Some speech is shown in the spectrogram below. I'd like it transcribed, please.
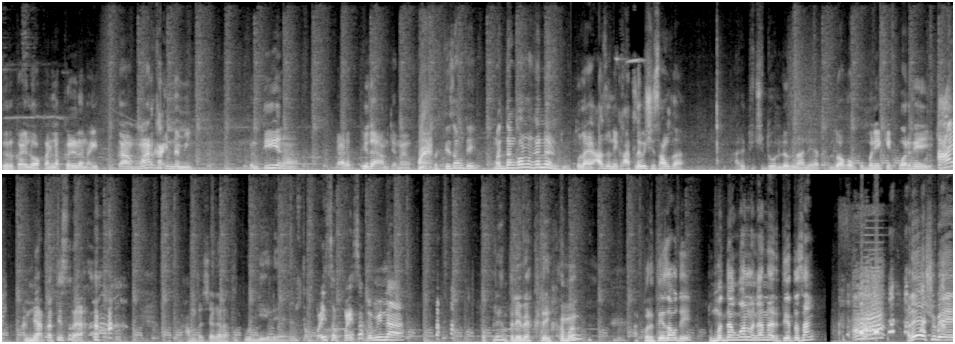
जर काही लोकांना कळलं ना इतका मार खाईन ना मी. पण ती आहे ना डायरेक्ट फिदा आमच्या माय बरं ते जाऊ दे. मतदान कोणाला करणार आहे तू? तुला अजून एक आतला विषय सांगू का? अरे तिची दोन लग्न आले आहेत. दोघं पण एक एक वर्ग आहे. आणि मी आता तिसरा. आमदारच्या घरातली पोरगी येडे नुसतं पैसा पैसा कमी ना. पर्यंत लय आहे. मग? परत ते जाऊ दे. तू मतदान कोणाला करणार आहे ते तर सांग. अरे शुभे.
